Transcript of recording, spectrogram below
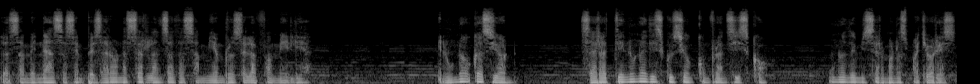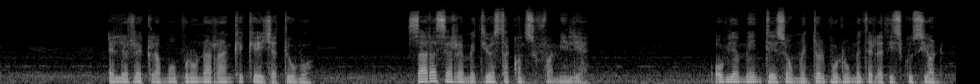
Las amenazas empezaron a ser lanzadas a miembros de la familia. En una ocasión, Sara tiene una discusión con Francisco, uno de mis hermanos mayores. Él le reclamó por un arranque que ella tuvo. Sara se arremetió hasta con su familia. Obviamente eso aumentó el volumen de la discusión.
